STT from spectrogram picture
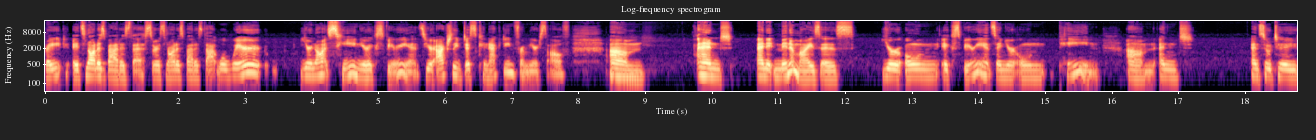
Right? It's not as bad as this or it's not as bad as that. Well, where you're not seeing your experience. You're actually disconnecting from yourself um and and it minimizes your own experience and your own pain um, and and so to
